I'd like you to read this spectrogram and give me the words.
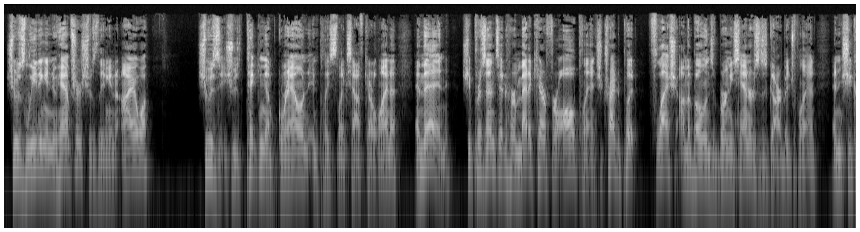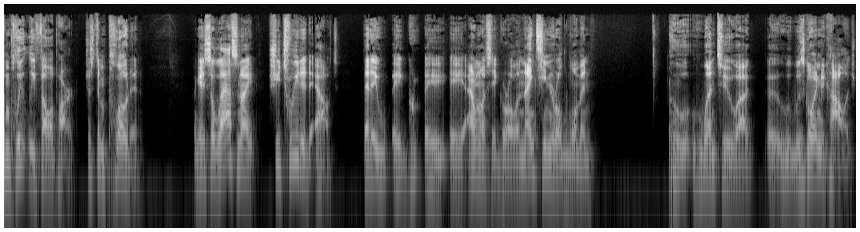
She was leading in New Hampshire. She was leading in Iowa. She was she was picking up ground in places like South Carolina, and then she presented her Medicare for All plan. She tried to put flesh on the bones of Bernie Sanders' garbage plan, and she completely fell apart, just imploded. Okay, so last night she tweeted out that a a, a, a I don't want to say girl, a 19 year old woman who who went to uh, who was going to college,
